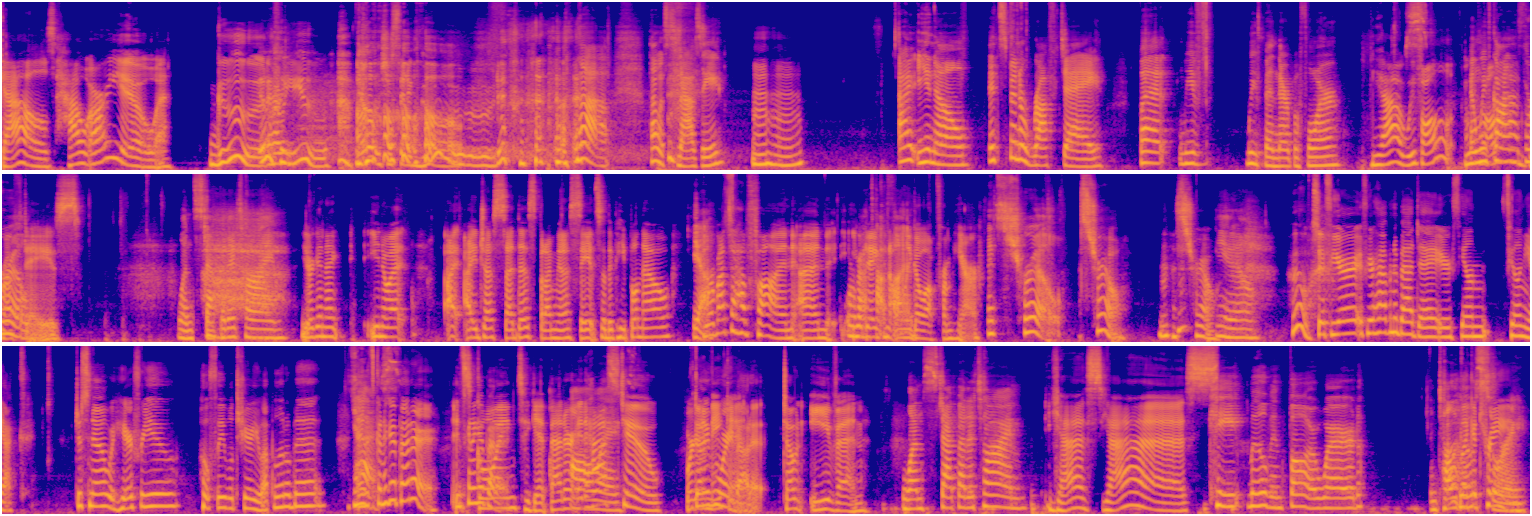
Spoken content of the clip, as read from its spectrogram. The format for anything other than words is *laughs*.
my gals. How are you? Good. Ooh. How are you? *gasps* Oh, she said good. *laughs* that was snazzy. mm-hmm. I, you know, it's been a rough day, but we've we've been there before. Yeah, we've all we've, And we've all gotten had rough through. days. One step at a *sighs* time. You're gonna, you know what? I I just said this, but I'm gonna say it so the people know. Yeah, We're about to have fun, and We're your day can only go up from here. it's true. It's true. Mhm. It's true. Yeah. Whew. So if you're if you're having a bad day, or you're feeling feeling yuck, just know we're here for you. Hopefully, we'll cheer you up a little bit, Yeah. it's gonna get better. It's, gonna going get better. to get better. It has Always. to. We're Don't gonna even worry about it. Don't even. one step at a time. Yes, yes. Keep moving forward and tell Like a train. story.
